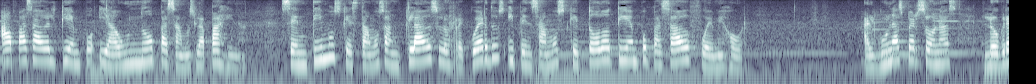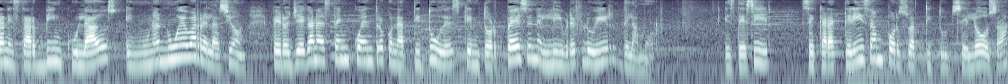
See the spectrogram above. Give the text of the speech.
ha pasado el tiempo y aún no pasamos la página. Sentimos que estamos anclados en los recuerdos y pensamos que todo tiempo pasado fue mejor. Algunas personas logran estar vinculados en una nueva relación, pero llegan a este encuentro con actitudes que entorpecen el libre fluir del amor. Es decir, se caracterizan por su actitud celosa,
